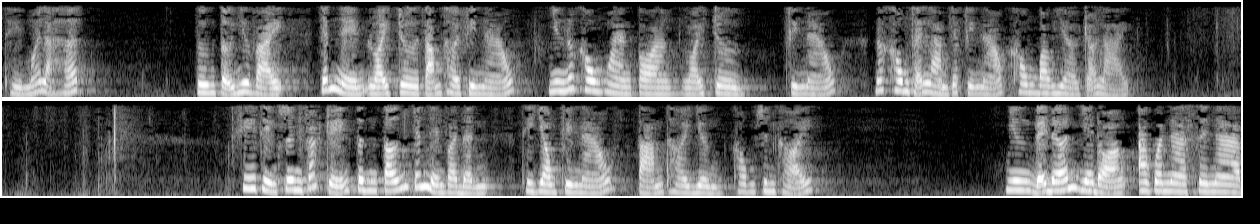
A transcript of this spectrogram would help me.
thì mới là hết. Tương tự như vậy, chánh niệm loại trừ tạm thời phiền não, nhưng nó không hoàn toàn loại trừ phiền não, nó không thể làm cho phiền não không bao giờ trở lại. Khi thiền sinh phát triển tinh tấn chánh niệm và định, thì dòng phiền não tạm thời dừng không sinh khởi. Nhưng để đến giai đoạn Awanasena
